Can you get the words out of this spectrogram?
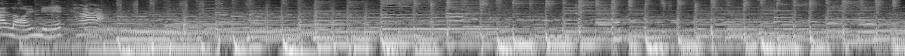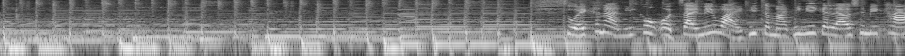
500 เมตรค่ะสวยขนาดนี้คงอดใจไม่ไหวที่จะมาที่นี่กันแล้วใช่ไหมคะ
